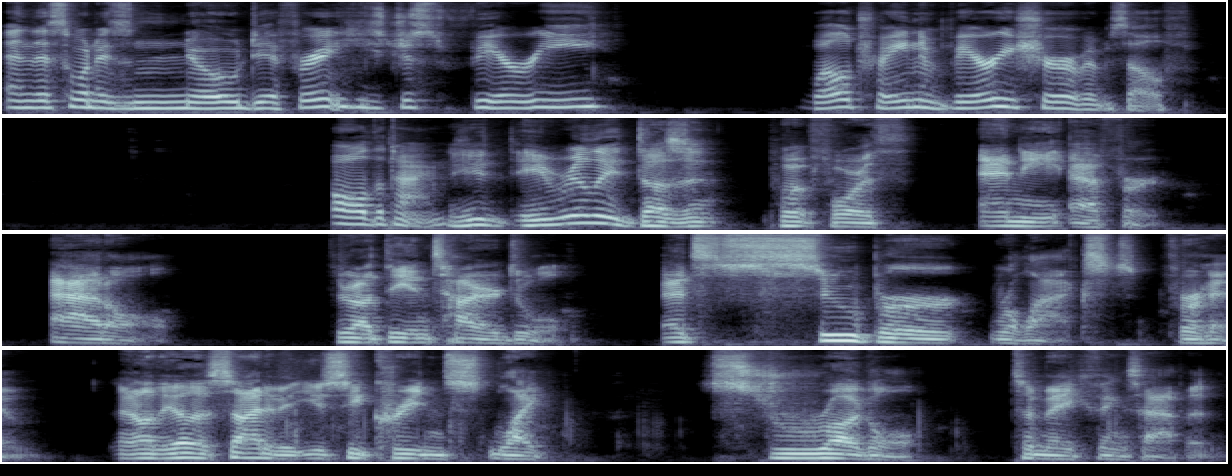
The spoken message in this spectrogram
And this one is no different. He's just very well trained and very sure of himself. All the time. He he really doesn't put forth any effort at all throughout the entire duel. It's super relaxed for him. And on the other side of it, you see Credence like struggle to make things happen.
